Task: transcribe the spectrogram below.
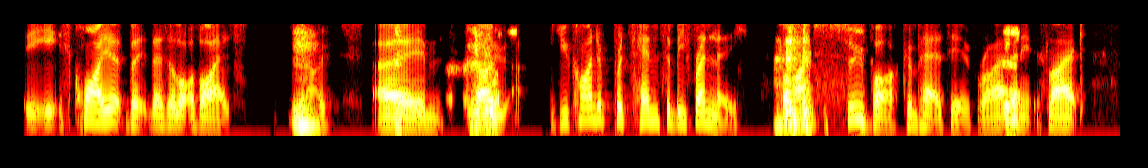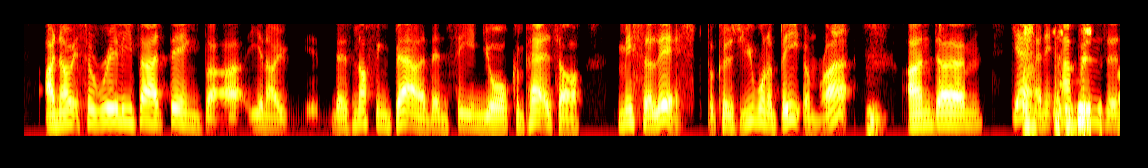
it's quiet, but there's a lot of eyes you mm. know. Um, so you kind of pretend to be friendly, but I'm super competitive, right? Yeah. And it's like, I know it's a really bad thing, but uh, you know, there's nothing better than seeing your competitor miss a lift because you want to beat them, right? Mm. And um, yeah, and it happens. And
